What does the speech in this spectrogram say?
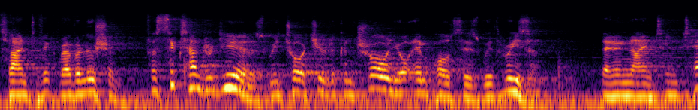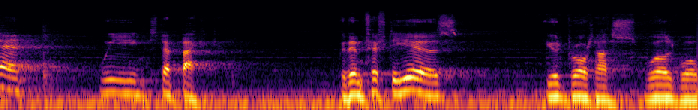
scientific revolution. For 600 years, we taught you to control your impulses with reason. Then in 1910, we stepped back again. Within 50 years, you'd brought us World War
